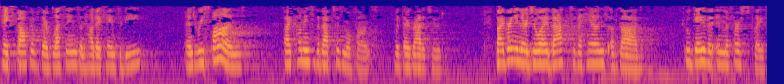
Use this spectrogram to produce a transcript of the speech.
take stock of their blessings and how they came to be, and respond by coming to the baptismal font with their gratitude, by bringing their joy back to the hands of God who gave it in the first place.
